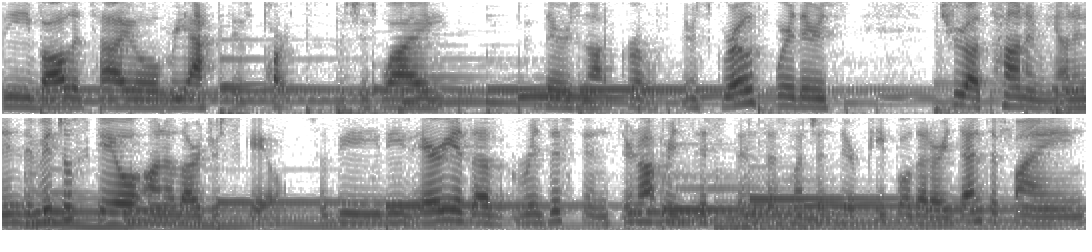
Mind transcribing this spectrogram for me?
the volatile, reactive parts, which is why there's not growth. There's growth where there's true autonomy on an individual scale, on a larger scale. So the, these areas of resistance, they're not resistance as much as they're people that are identifying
